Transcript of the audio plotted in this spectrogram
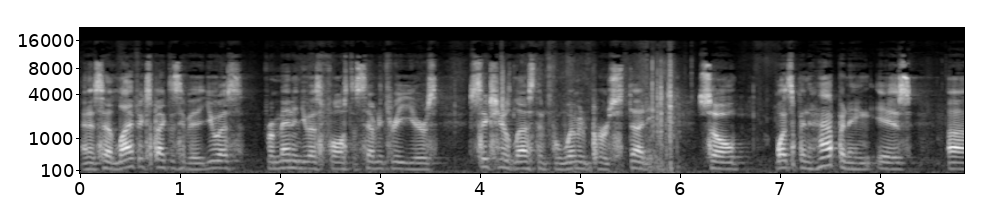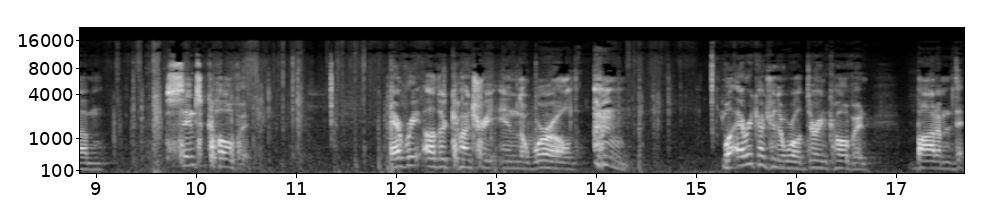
and it said life expectancy for U.S. for men in the U.S. falls to 73 years, six years less than for women per study. So what's been happening is um, since COVID, every other country in the world, well, every country in the world during COVID bottomed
